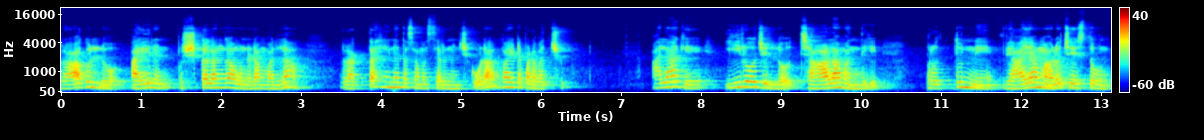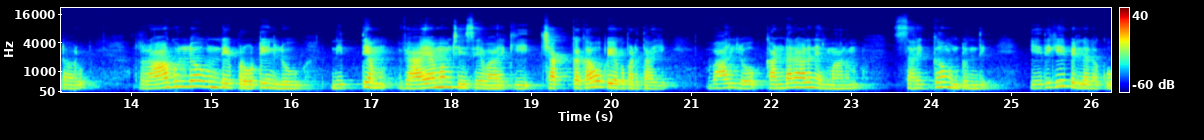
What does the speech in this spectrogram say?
రాగుల్లో ఐరన్ పుష్కలంగా ఉండడం వల్ల రక్తహీనత సమస్యల నుంచి కూడా బయటపడవచ్చు. అలాగే ఈ రోజుల్లో చాలామంది ప్రొద్దున్నే వ్యాయామాలు చేస్తూ ఉంటారు. రాగుల్లో ఉండే ప్రోటీన్లు నిత్యం వ్యాయామం చేసేవారికి చక్కగా ఉపయోగపడతాయి. వారిలో కండరాల నిర్మాణం సరిగ్గా ఉంటుంది. ఎదిగే పిల్లలకు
